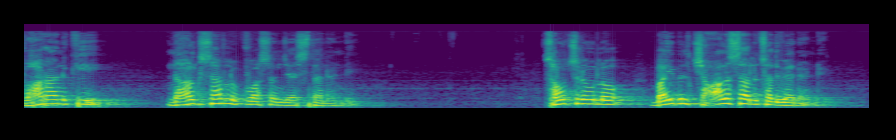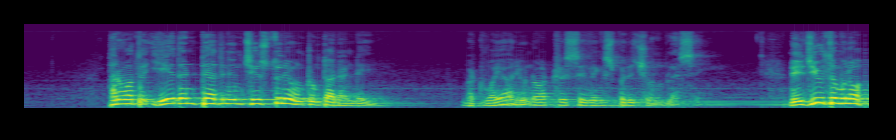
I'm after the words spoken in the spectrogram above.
వారానికి నాలుగు సార్లు ఉపవాసం చేస్తానండి. సంవత్సరంలో బైబిల్ చాలాసార్లు చదివానండి. తర్వాత ఏదంటే అది నేను చేస్తూనే ఉంటుంటానండి. But why are you not receiving spiritual blessing? నీ జీవితంలో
